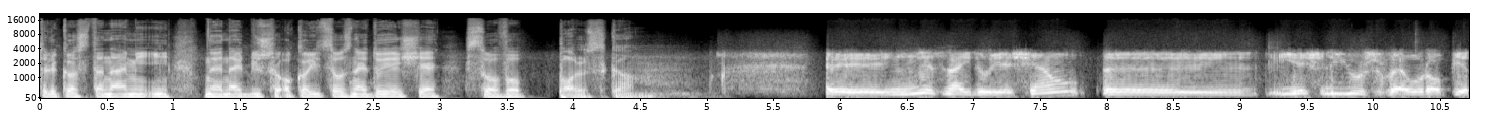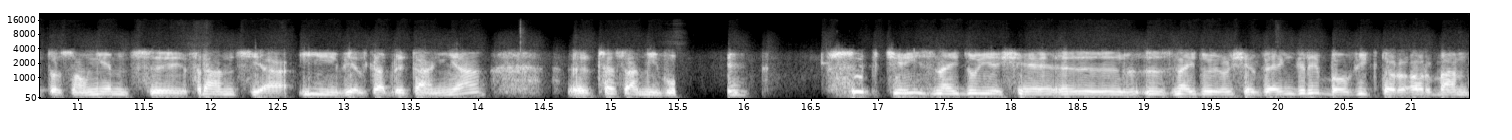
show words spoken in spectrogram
tylko Stanami i najbliższą okolicą, znajduje się słowo Polska. Nie znajduje się. Jeśli już w Europie, to są Niemcy, Francja i Wielka Brytania, czasami Włochy. Szybciej znajduje się, y, znajdują się Węgry, bo Viktor Orban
